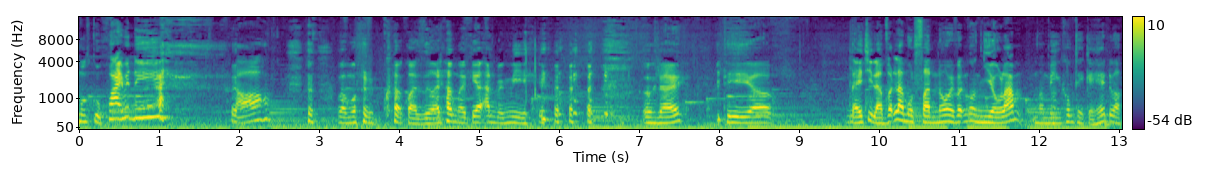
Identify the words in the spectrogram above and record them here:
một củ khoai biết đi đó. Và một quả, quả dứa đang ngoài kia ăn bánh mì. Ừ đấy. Thì uh, đấy chỉ là vẫn là một phần thôi vẫn còn nhiều lắm mà mình không thể kể hết được.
